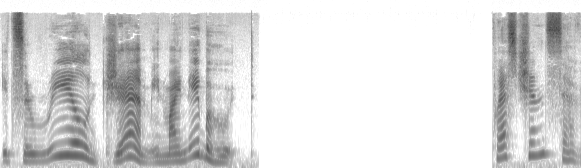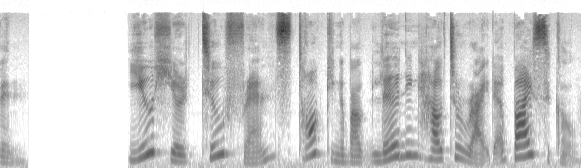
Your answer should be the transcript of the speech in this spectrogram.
It's a real gem in my neighborhood. Question 7. You hear two friends talking about learning how to ride a bicycle.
